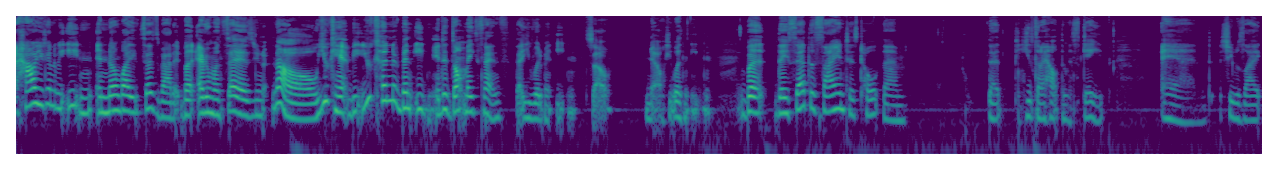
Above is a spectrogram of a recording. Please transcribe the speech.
how are you going to be eaten and nobody says about it? But everyone says, you know, no, you can't be. You couldn't have been eaten. It just don't make sense that you would have been eaten. So, no, he wasn't eaten. But they said the scientist told them that he's going to help them escape. And she was like,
